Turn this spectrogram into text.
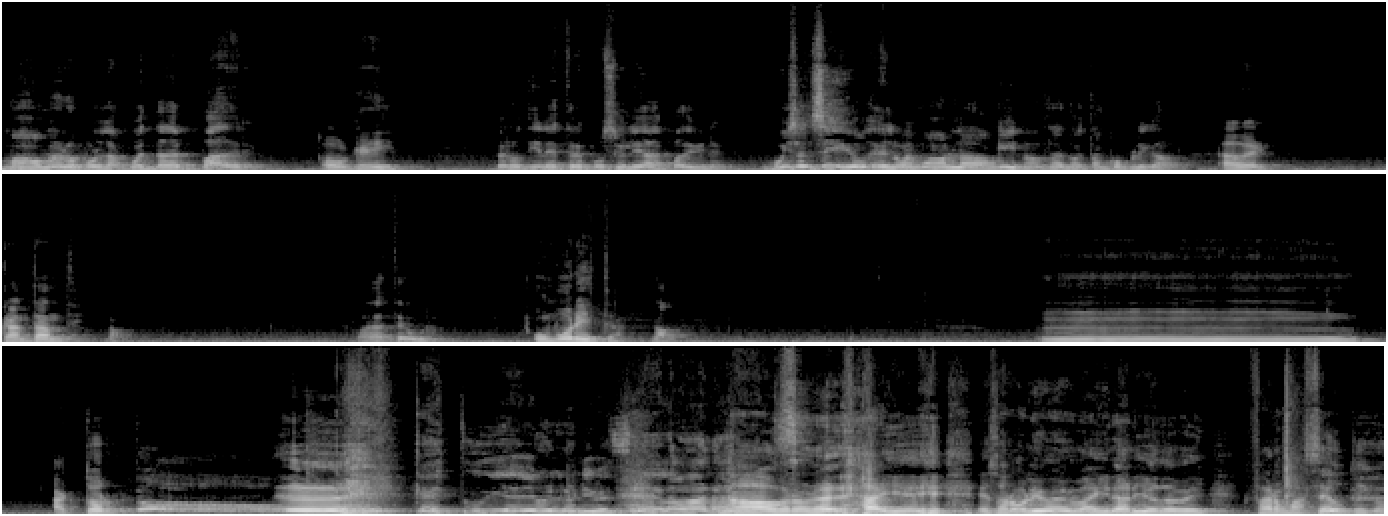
más o menos por la cuenta del padre, Ok. pero tienes tres posibilidades para adivinar. Muy sencillo, eh, lo hemos hablado aquí, no, no es tan complicado. A ver. Cantante. No. Fallaste una. Humorista. No. Mm, actor. ¡No! Eh, ¿Qué estudié yo en la Universidad de La Habana? no, pero no, ay, eh, eso no me lo iba a imaginar yo también. ¿Farmacéutico?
